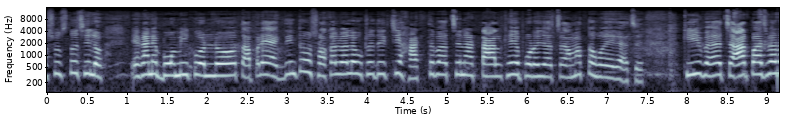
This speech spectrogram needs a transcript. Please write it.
অসুস্থ ছিল। এখানে বমি করল তারপরে একদিন তো সকালবেলা উঠে দেখছি হাঁটতে পারছে না টাল খেয়ে পড়ে যাচ্ছে। আমার তো হয়ে গেছে। কি চার পাঁচবার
